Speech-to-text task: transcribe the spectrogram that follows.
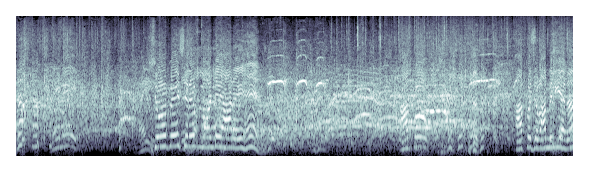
नहीं भाई शो पे सिर्फ़ लौंडे आ रहे हैं। आपको आपको जवाब मिल गया ना?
